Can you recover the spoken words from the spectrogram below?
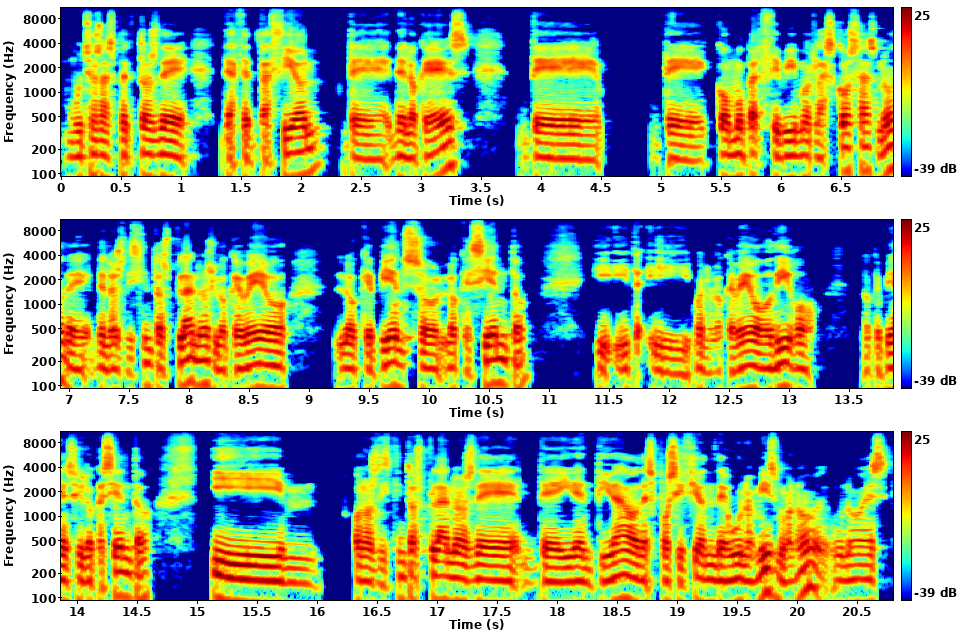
muchos aspectos de, aceptación de, lo que es, de, cómo percibimos las cosas, ¿no? De, los distintos planos, lo que veo, lo que pienso, lo que siento y, bueno, lo que veo o digo, lo que pienso y lo que siento y o los distintos planos de, identidad o de exposición de uno mismo, ¿no? Uno es,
